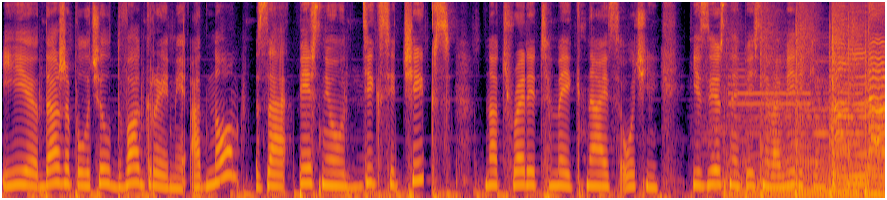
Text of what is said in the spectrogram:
и даже получил два Грэмми. Одно за песню Dixie Chicks Not Ready to Make Nice, очень известная песня в Америке.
